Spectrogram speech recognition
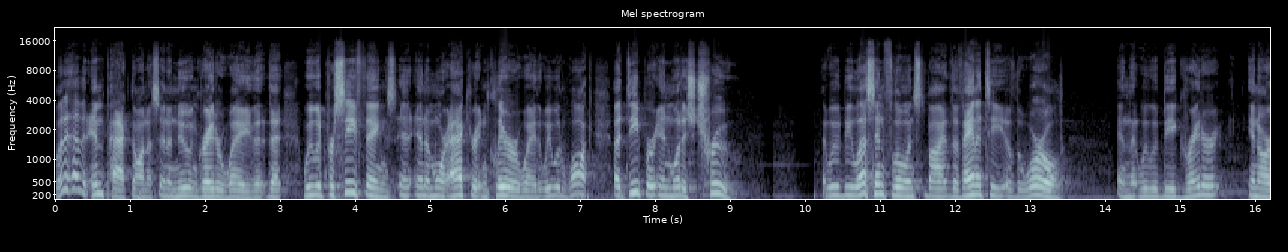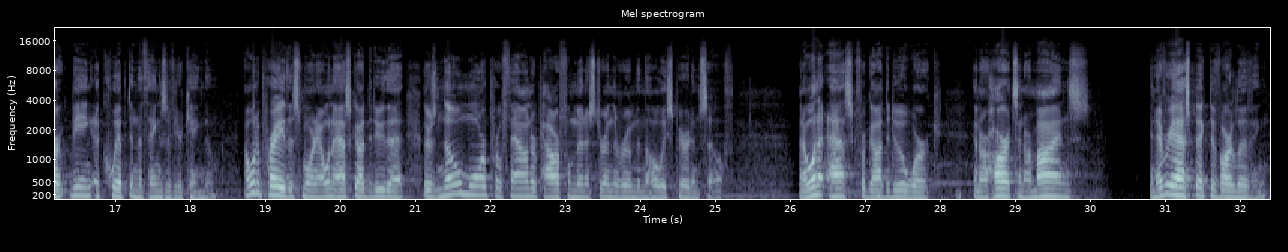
Let it have an impact on us in a new and greater way, that, that we would perceive things in, in a more accurate and clearer way, that we would walk a deeper in what is true, that we would be less influenced by the vanity of the world, and that we would be greater in our being equipped in the things of your kingdom. I want to pray this morning. I want to ask God to do that. There's no more profound or powerful minister in the room than the Holy Spirit Himself. And I want to ask for God to do a work in our hearts and our minds, in every aspect of our living,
